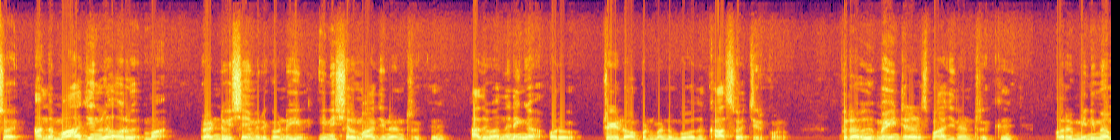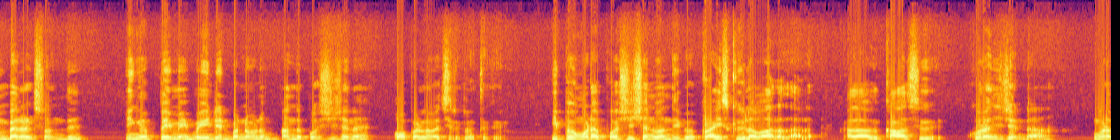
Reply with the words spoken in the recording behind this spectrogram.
ஸோ அந்த மார்ஜினில் ஒரு மா ரெண்டு விஷயம் இருக்குது ஒன்று இனிஷியல் மார்ஜின் இருக்குது அது வந்து நீங்கள் ஒரு ட்ரேட் ஓப்பன் பண்ணும்போது காசு வச்சுருக்கணும். பிறகு மெயின்டெனன்ஸ் மார்ஜின் இருக்கு. ஒரு மினிமம் பேலன்ஸ் வந்து நீங்கள் எப்பயுமே மெயின்டைன் பண்ணணும். அந்த பொசிஷனை ஓப்பனில் வச்சுருக்கிறதுக்கு. இப்போ உங்களோட பொசிஷன் வந்து இப்போ ப்ரைஸ் கீழே வரதால அதாவது காசு குறைஞ்சிச்சேன்டா உங்களோட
